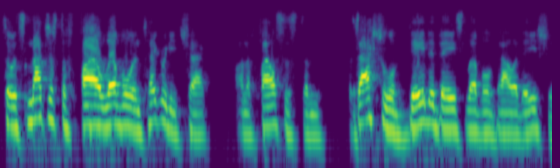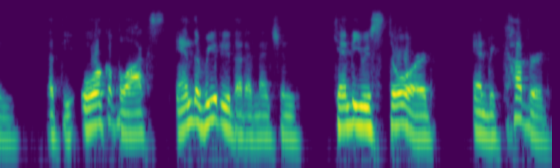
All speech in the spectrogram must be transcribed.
So it's not just a file level integrity check on a file system, it's actual database level validation that the Oracle blocks and the redo that I mentioned can be restored and recovered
